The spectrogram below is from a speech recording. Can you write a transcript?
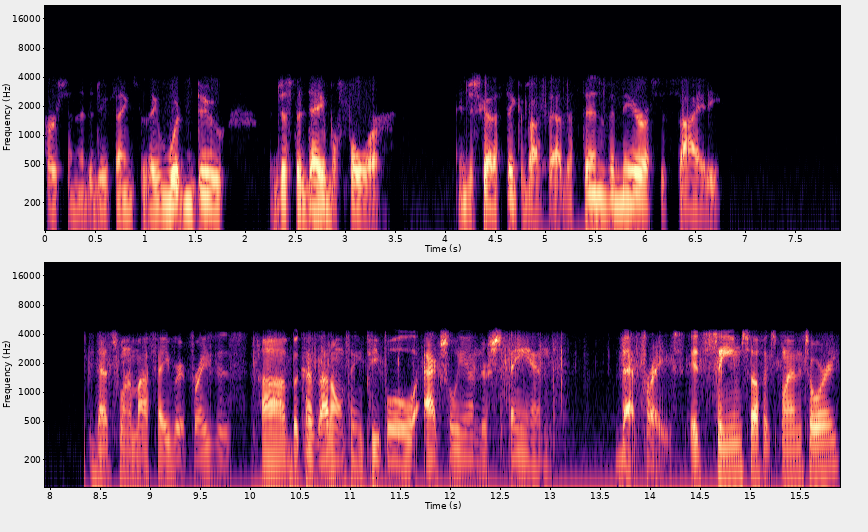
person into do things that they wouldn't do just a day before. And just got to think about that. The thin veneer of society that's one of my favorite phrases uh, because I don't think people actually understand that phrase. It seems self-explanatory,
